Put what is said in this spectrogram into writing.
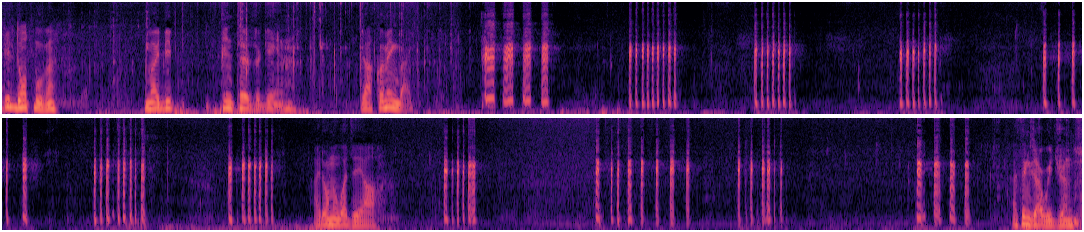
Bill, don't move, huh? Might be pinters again. They are coming back. I don't know what they are. I think they're wigeons.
